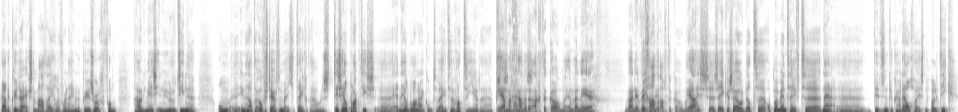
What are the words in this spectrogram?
ja, dan kun je daar extra maatregelen voor nemen. Dan kun je zorgen van, hou die mensen in hun routine om uh, inderdaad de oversterfte een beetje tegen te houden. Dus het is heel praktisch uh, en heel belangrijk om te weten wat hier uh, precies Ja, maar gaan we erachter komen en wanneer? Wanneer we gaan erachter komen. Ja? Het is zeker zo dat op het moment heeft, nou ja, dit is natuurlijk een rel geweest in de politiek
